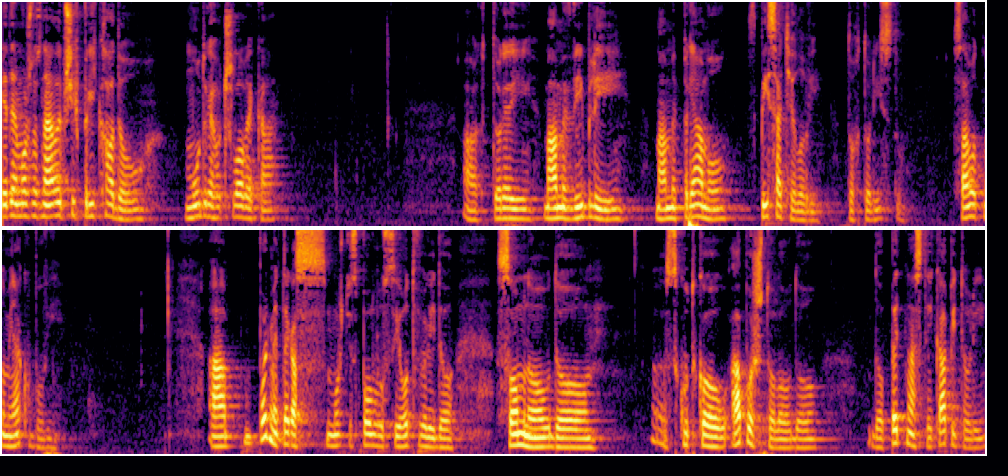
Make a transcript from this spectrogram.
jeden možno z najlepších príkladov múdreho človeka, a ktorej máme v Biblii, máme priamo v písateľovi tohto listu, samotnom Jakubovi. A poďme teraz, môžete spolu si otvoriť do, so mnou do skutkov apoštolov, do, do 15. kapitoly,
